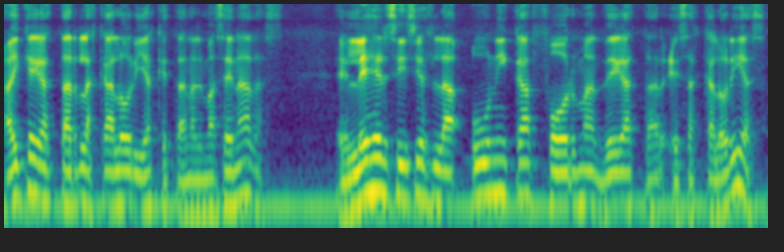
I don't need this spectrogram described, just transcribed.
hay que gastar las calorías que están almacenadas. El ejercicio es la única forma de gastar esas calorías.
